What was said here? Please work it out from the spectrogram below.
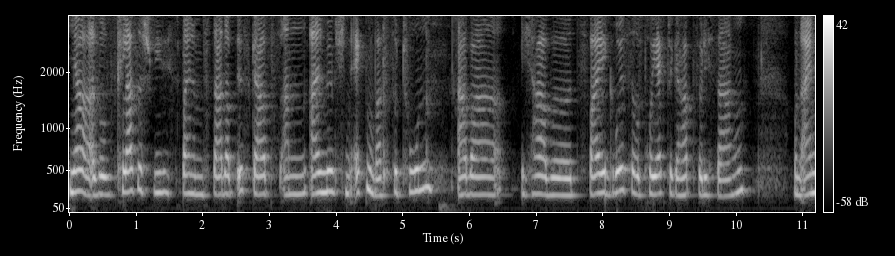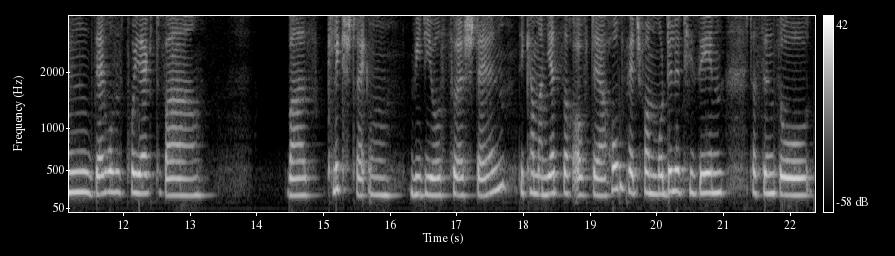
Ja, also klassisch, wie es bei einem Startup ist, gab es an allen möglichen Ecken was zu tun. Aber ich habe zwei größere Projekte gehabt, würde ich sagen. Und ein sehr großes Projekt war war es, Klickstreckenvideos zu erstellen. Die kann man jetzt auch auf der Homepage von Modility sehen. Das sind so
